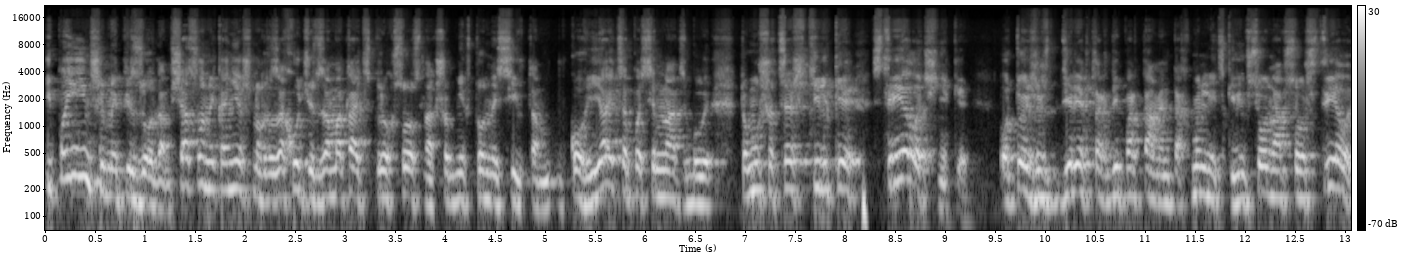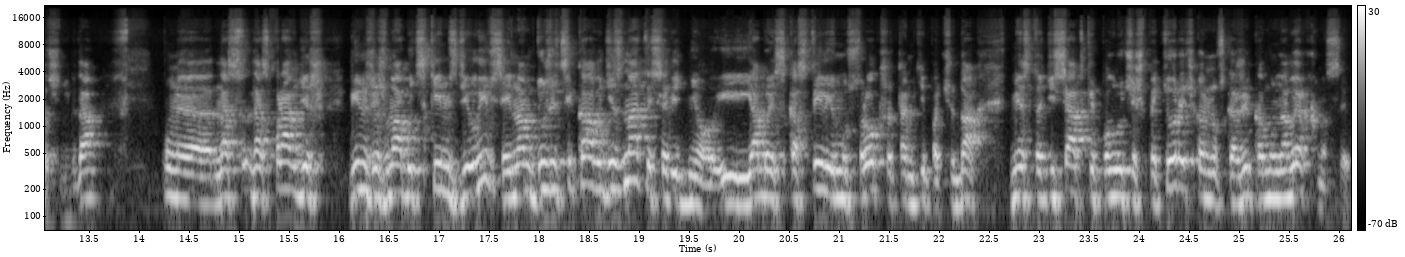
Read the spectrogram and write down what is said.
і по іншим епізодам. Зараз вони, звісно, захочуть замотати в трьох соснах, щоб ніхто не сів там, в кого яйця по 17 були, тому що це ж тільки стрілочники. От той же директор департамента Хмельницький, він всього на всього ж стрілочник. Да? Е, нас, насправді ж він же ж, мабуть, з ким ділився, і нам дуже цікаво дізнатися від нього. І я би скастив йому срок, що там, типа, чудак, вместо десятки получиш п'ятерочка, ну скажи, кому наверх носив,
